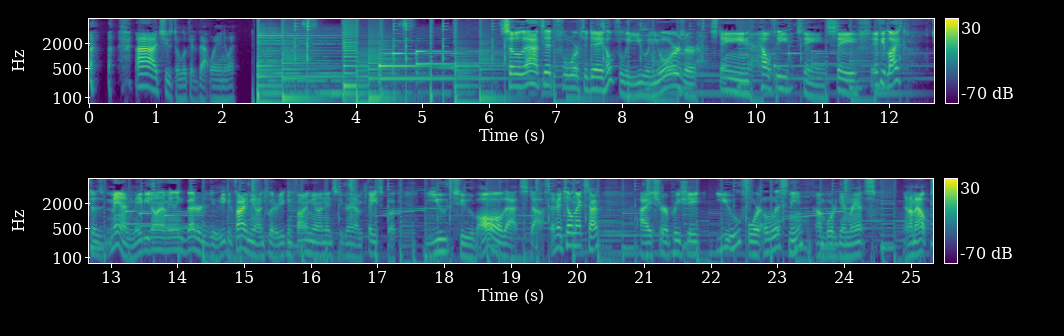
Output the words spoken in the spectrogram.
I choose to look at it that way anyway. So that's it for today. Hopefully, you and yours are staying healthy, staying safe. If you'd like, because man, maybe you don't have anything better to do. You can find me on Twitter, you can find me on Instagram, Facebook, YouTube, all that stuff. And until next time, I sure appreciate you for listening on Board Game Rants, and I'm out.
